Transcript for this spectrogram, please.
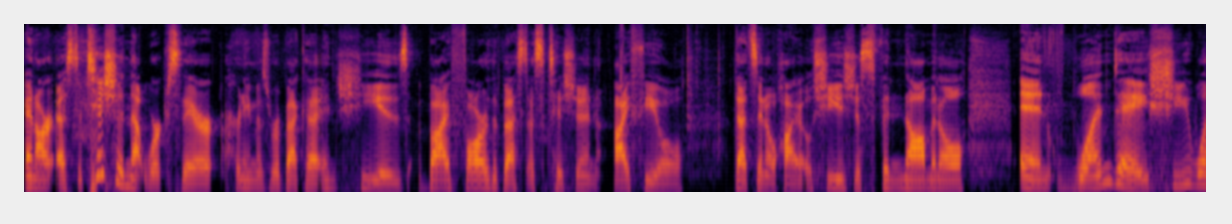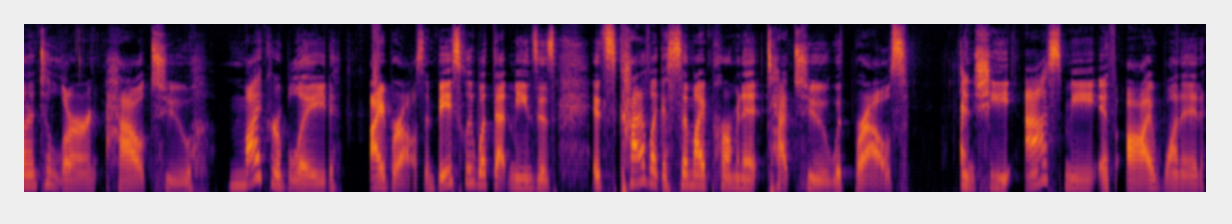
and our esthetician that works there, her name is Rebecca, and she is by far the best esthetician I feel that's in Ohio. She is just phenomenal. And one day she wanted to learn how to microblade eyebrows. And basically, what that means is it's kind of like a semi permanent tattoo with brows. And she asked me if I wanted,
